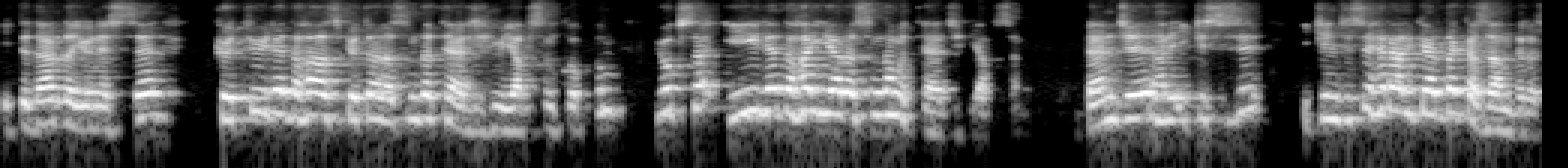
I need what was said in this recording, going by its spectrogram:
iktidar da yönetse kötüyle daha az kötü arasında tercih mi yapsın toplum? Yoksa iyi ile daha iyi arasında mı tercih yapsın? Bence hani ikisi ikincisi her halükarda kazandırır.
